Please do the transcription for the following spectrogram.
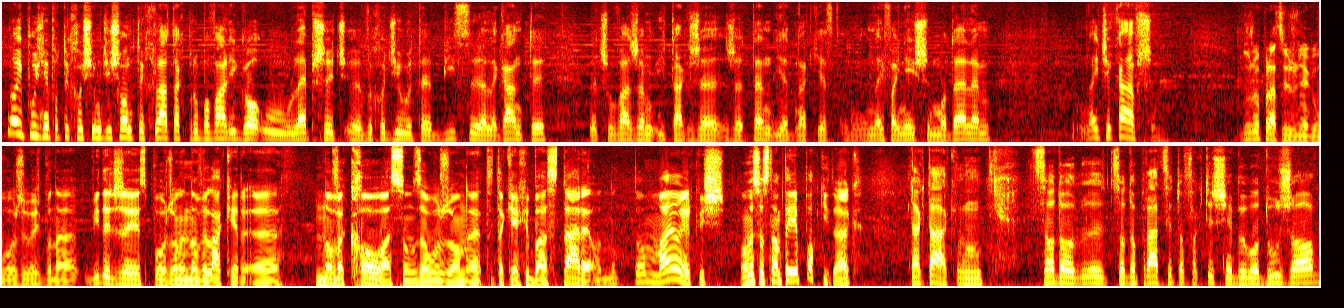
No i później po tych 80 latach próbowali go ulepszyć, e, wychodziły te bisy, eleganty, lecz uważam i tak, że, że ten jednak jest najfajniejszym modelem, najciekawszym. Dużo pracy już w niego włożyłeś, bo na, widać, że jest położony nowy lakier. E, nowe koła są założone, te takie chyba stare. On, no, to mają jakieś. One są z tamtej epoki, tak? Tak, tak. Co do, co do pracy to faktycznie było dużo,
